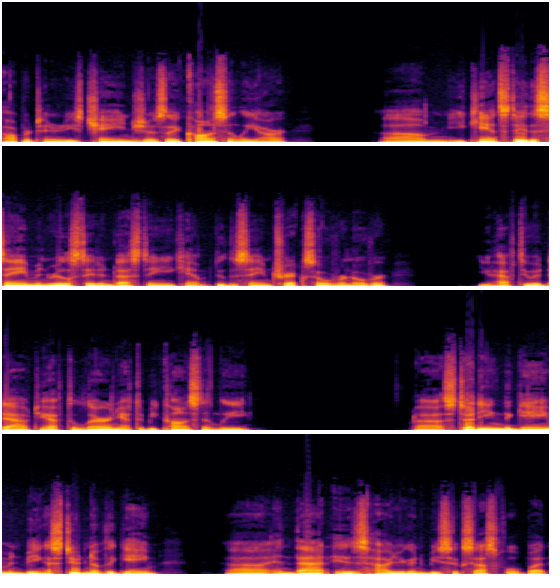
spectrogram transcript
opportunities change, as they constantly are. Um, you can't stay the same in real estate investing. You can't do the same tricks over and over. You have to adapt. You have to learn. You have to be constantly uh, studying the game and being a student of the game. Uh, and that is how you're going to be successful. But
